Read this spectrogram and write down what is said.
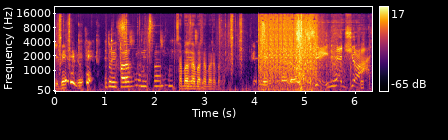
Di BC BC. Itu hit parah semua hit parah semua Sabar sabar sabar sabar. Chain headshot.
